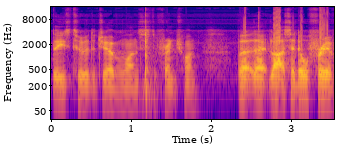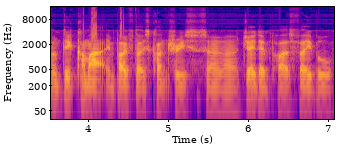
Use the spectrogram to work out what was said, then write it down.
These two are the German ones. It's the French one. But uh, like I said, all three of them did come out in both those countries. So uh, Jade Empire's Fable,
